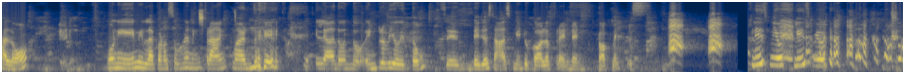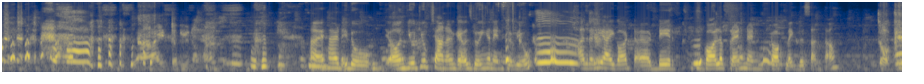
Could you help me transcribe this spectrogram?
ಹಲೋ ಮೋನಿ ಏನಿಲ್ಲ ಕಣೋ ಸುಮ್ಮನೆ ನಿಂಗೆ ಪ್ರ್ಯಾಂಕ್ ಮಾಡಿದೆ. ಇಲ್ಲ ಅದೊಂದು ಇಂಟರ್ವ್ಯೂ ಇತ್ತು. So they just ask me to call a friend and talk like this please mute please mute interview ನಮ್ಮ ಐ ಹ್ಯಾಡ್ ಇದು ಒಂದು ಯೂಟ್ಯೂಬ್ ಚಾನಲ್ಗೆ I was doing an interview ಅದರಲ್ಲಿ I got dare to call a friend and talk like this ಅಂತ ಓಕೆ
